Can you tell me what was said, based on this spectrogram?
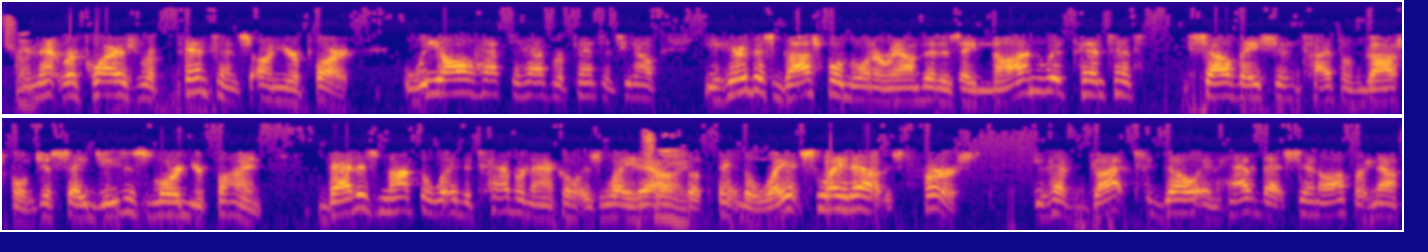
Sure. And that requires repentance on your part. We all have to have repentance. You know, you hear this gospel going around that is a non repentant salvation type of gospel. Just say, Jesus is Lord, you're fine. That is not the way the tabernacle is laid That's out. right. The, th- the way it's laid out is first, you have got to go and have that sin offering. Now,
